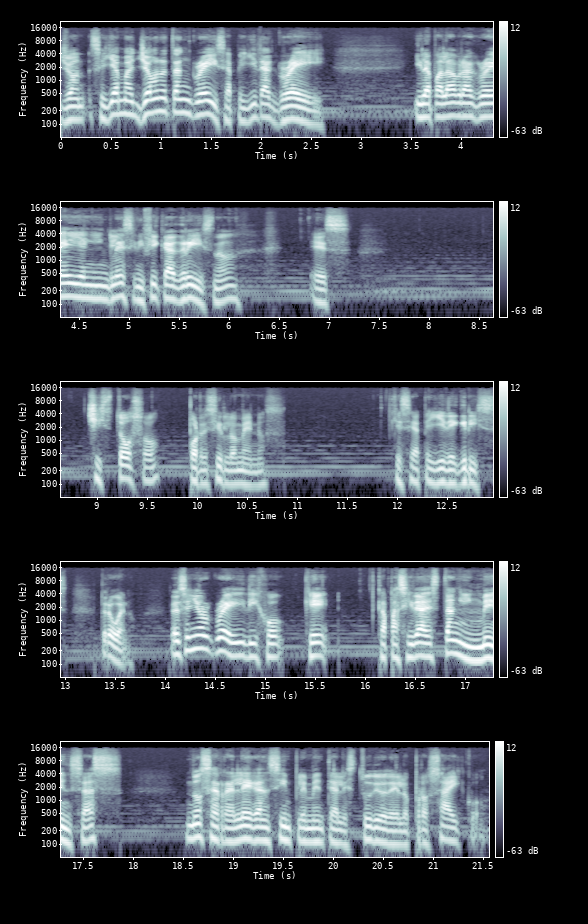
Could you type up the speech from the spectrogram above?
John, se llama Jonathan Gray, se apellida Gray. Y la palabra gray en inglés significa gris, ¿no? Es chistoso, por decirlo menos, que se apellide gris. Pero bueno, el señor Gray dijo que capacidades tan inmensas no se relegan simplemente al estudio de lo prosaico.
